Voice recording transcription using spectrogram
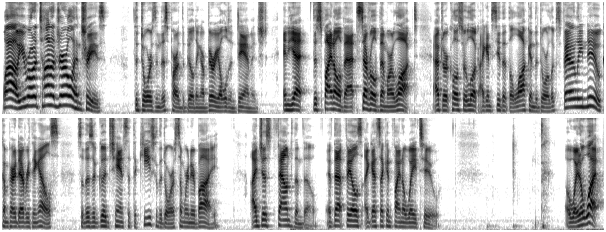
Wow, you wrote a ton of journal entries. The doors in this part of the building are very old and damaged. And yet, despite all that, several of them are locked. After a closer look, I can see that the lock in the door looks fairly new compared to everything else, so there's a good chance that the keys for the door are somewhere nearby. I just found them though. If that fails, I guess I can find a way too. A way to what?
